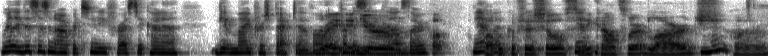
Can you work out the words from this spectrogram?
really, this is an opportunity for us to kind of give my perspective on it right, from a city councilor. a Yeah. public official, city Yeah. Mm-hmm. councilor at large. Uh,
